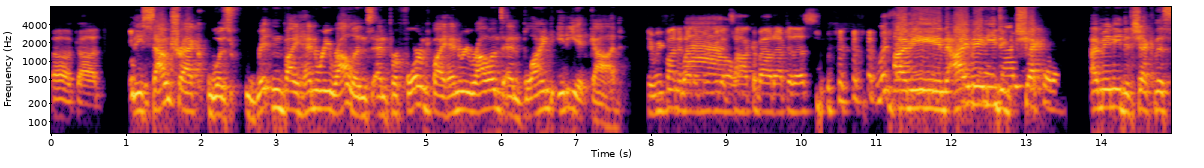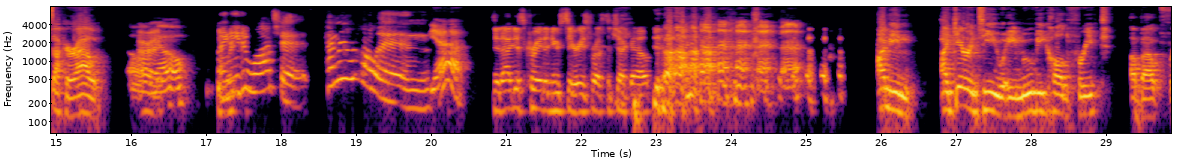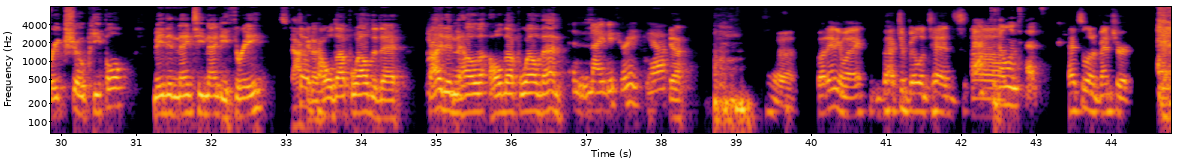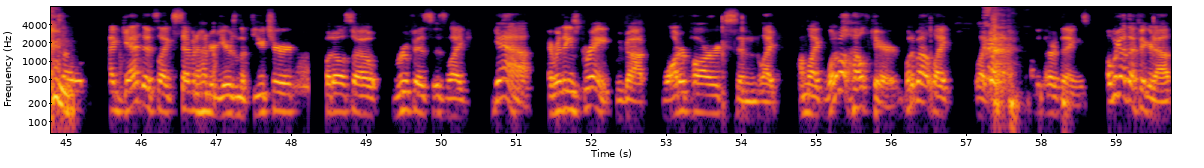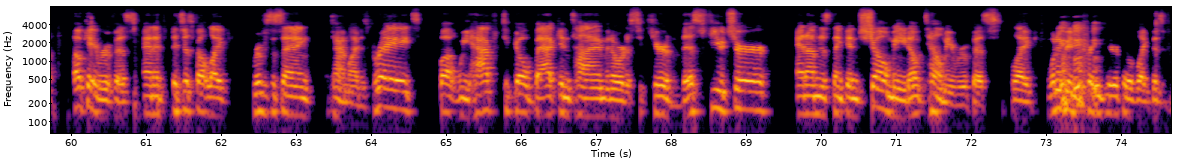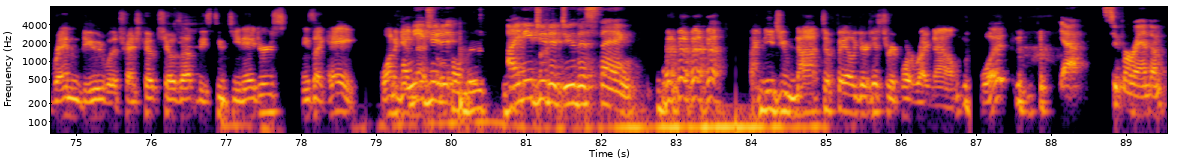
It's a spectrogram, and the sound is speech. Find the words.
Oh God. The soundtrack was written by Henry Rollins and performed by Henry Rollins and Blind Idiot God. Did we find another movie to talk about after this? I mean, I may need to check. I may need to check this sucker out. Oh right. no. I need to watch it. Henry Rollins. Yeah. Did I just create a new series for us to check out? I mean, I guarantee you, a movie called Freaked about freak show people made in 1993. It's not So going to hold up well today. Probably didn't hold, hold up well then. In 93, yeah. Yeah. Uh, but anyway, back to Bill and Ted's Back to uh, Bill and Ted's. Excellent Adventure. so I get that it's like 700 years in the future, but also Rufus is like, yeah, everything's great. We've got water parks and like, I'm like, what about healthcare? What about like, like all these other things? Oh, we got that figured out. Okay, Rufus. And it, it just felt like Rufus is saying the timeline is great, but we have to go back in time in order to secure this future. And I'm just thinking, show me, don't tell me, Rufus. Like, wouldn't it be crazier if it was like this random dude with a trench coat shows up, these two teenagers, and he's like, hey, want to get I need you to-? I need you to do this thing. I need you not to fail your history report right now. what? Yeah. Super random.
